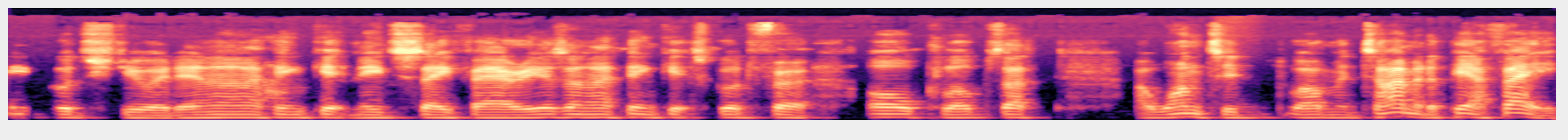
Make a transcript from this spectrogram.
need good stewarding, and I think it needs safe areas, and I think it's good for all clubs. That I wanted, well, in time at the PFA,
